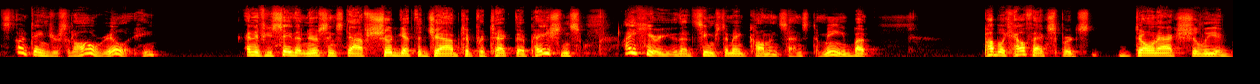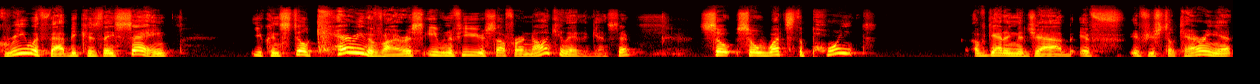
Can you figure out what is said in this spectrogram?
It's not dangerous at all, really. And if you say that nursing staff should get the jab to protect their patients, I hear you. That seems to make common sense to me. But public health experts don't actually agree with that because they say you can still carry the virus even if you yourself are inoculated against it. So, so what's the point of getting the jab if if you're still carrying it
